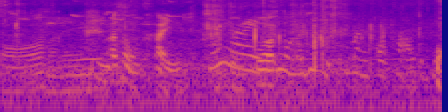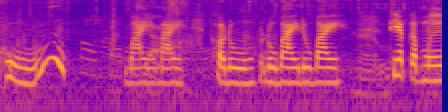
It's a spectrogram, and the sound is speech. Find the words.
อ๋ออสงไข่นี่ไงต้นหนูเลยที่ที่มันขาวๆโอ้โหใบใบ ขอดูดูใบดูใบ เทียบกับมือ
